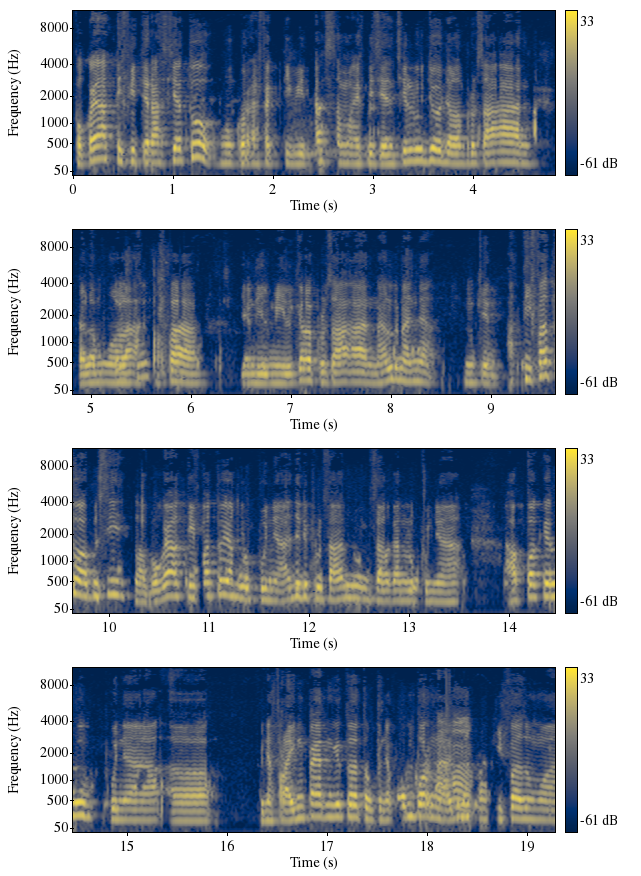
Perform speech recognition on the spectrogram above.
Pokoknya activity ratio tuh mengukur efektivitas sama efisiensi lu Jo dalam perusahaan, dalam mengolah terus. aktiva yang dimiliki oleh perusahaan. Nah, lu nanya mungkin aktiva tuh apa sih? Nah, pokoknya aktiva tuh yang lu punya aja di perusahaan lu. Misalkan lu punya apa kayak lu punya eh, punya frying pan gitu atau punya kompor. Nah, itu Ah. masuk aktiva semua.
